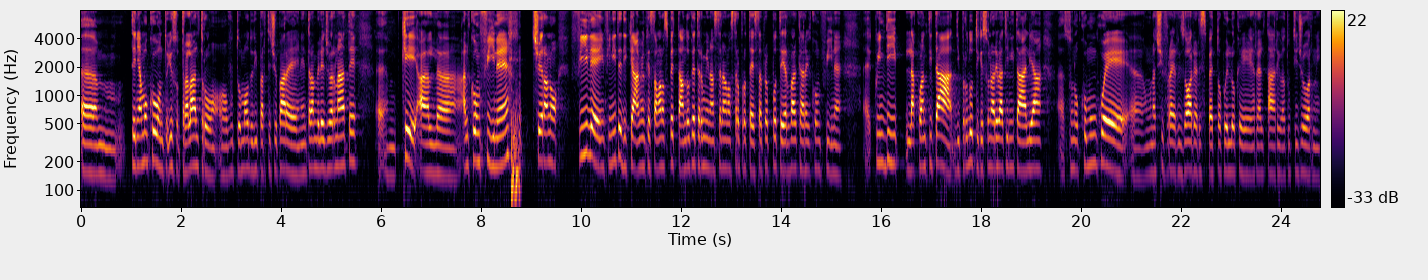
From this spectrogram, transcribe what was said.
Um, teniamo conto, io so, tra l'altro ho avuto modo di partecipare in entrambe le giornate, um, che al, al confine c'erano file infinite di camion che stavano aspettando che terminasse la nostra protesta per poter varcare il confine. Eh, quindi la quantità di prodotti che sono arrivati in Italia eh, sono comunque eh, una cifra irrisoria rispetto a quello che in realtà arriva tutti i giorni.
